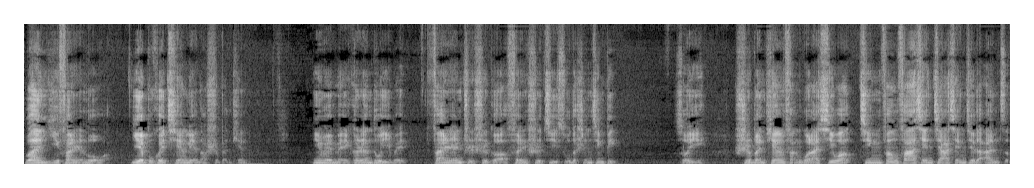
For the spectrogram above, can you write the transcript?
万一犯人落网，也不会牵连到石本天，因为每个人都以为犯人只是个愤世嫉俗的神经病。所以，石本天反过来希望警方发现嘉贤街的案子，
